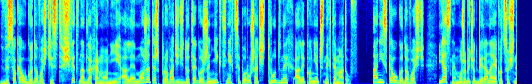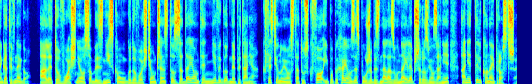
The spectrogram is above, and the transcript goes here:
Wysoka ugodowość jest świetna dla harmonii, ale może też prowadzić do tego, że nikt nie chce poruszać trudnych, ale koniecznych tematów. A niska ugodowość? Jasne, może być odbierana jako coś negatywnego, ale to właśnie osoby z niską ugodowością często zadają te niewygodne pytania, kwestionują status quo i popychają zespół, żeby znalazł najlepsze rozwiązanie, a nie tylko najprostsze.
